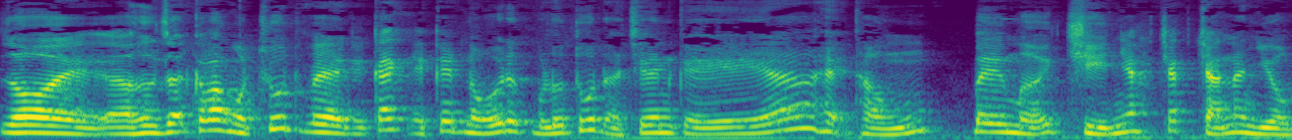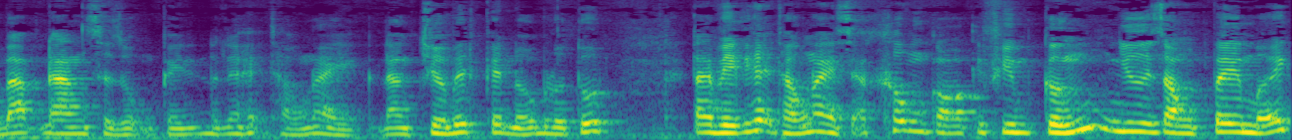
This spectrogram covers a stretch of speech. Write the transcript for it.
Rồi à, hướng dẫn các bác một chút về cái cách để kết nối được Bluetooth ở trên cái à, hệ thống PMX9 nhé Chắc chắn là nhiều bác đang sử dụng cái hệ thống này đang chưa biết kết nối Bluetooth. Tại vì cái hệ thống này sẽ không có cái phím cứng như dòng PMX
